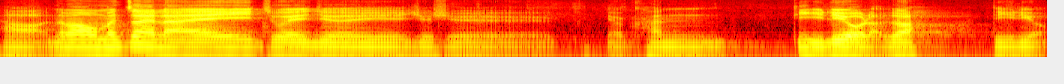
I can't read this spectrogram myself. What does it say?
好，那么我们再来，诸位就就是要看第六了，是吧？第六，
